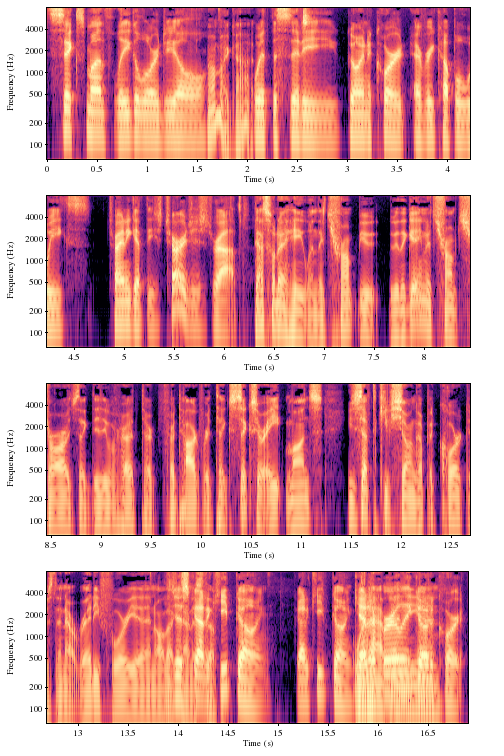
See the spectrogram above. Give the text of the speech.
six month legal ordeal Oh my God. with the city, going to court every couple weeks, trying to get these charges dropped. That's what I hate when they Trump you. When they're getting a Trump charge like they do for a photographer. It takes six or eight months. You just have to keep showing up at court because they're not ready for you and all that. You just got to keep going. Got to keep going. What Get up early, the go to court.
